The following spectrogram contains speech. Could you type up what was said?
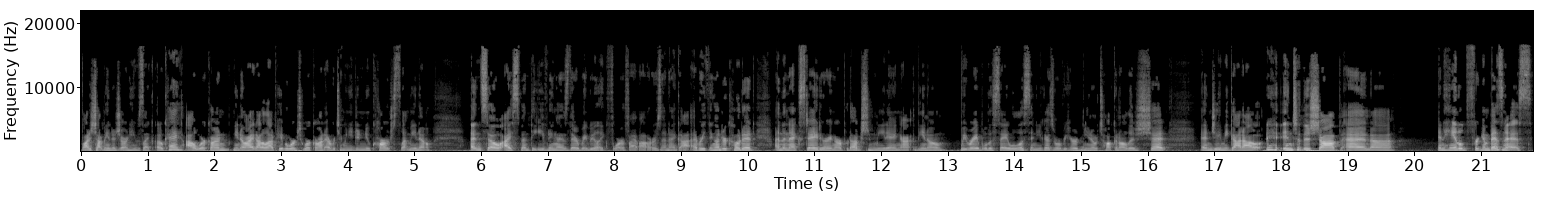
body shop manager, and he was like, okay, I'll work on, you know, I got a lot of paperwork to work on. Every time you need a new car, just let me know. And so I spent the evening, I was there maybe like four or five hours, and I got everything undercoated. And the next day during our production meeting, I, you know, we were able to say, well, listen, you guys were over here, you know, talking all this shit. And Jamie got out into the shop and, uh, and handled freaking business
